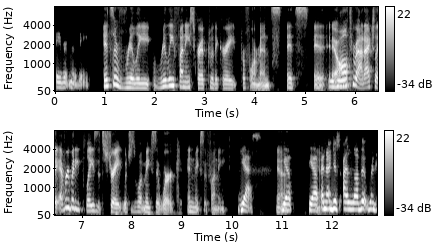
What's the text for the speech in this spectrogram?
favorite movie it's a really really funny script with a great performance it's it, Mhm. all mm-hmm. throughout actually everybody plays it straight which is what makes it work and makes it funny yes yeah Yep. Yep. Yeah. And I just I love it when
